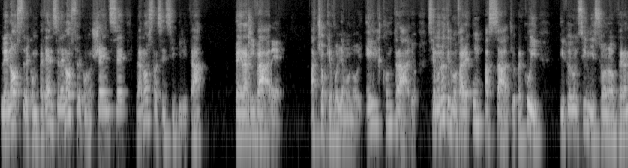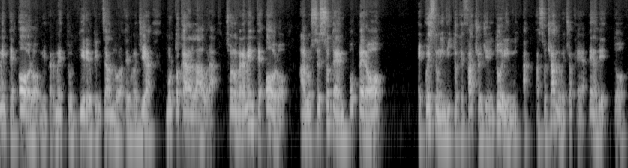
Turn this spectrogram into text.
le nostre competenze, le nostre conoscenze, la nostra sensibilità per arrivare a ciò che vogliamo noi. È il contrario, siamo noi che dobbiamo fare un passaggio, per cui i tuoi consigli sono veramente oro, mi permetto di dire utilizzando una tecnologia molto cara a Laura, sono veramente oro allo stesso tempo, però, e questo è un invito che faccio ai genitori, associandomi a ciò che hai appena detto,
